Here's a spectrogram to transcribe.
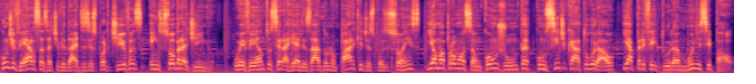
com diversas atividades esportivas em Sobradinho. O evento será realizado no Parque de Exposições e é uma promoção conjunta com o Sindicato Rural e a Prefeitura Municipal.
